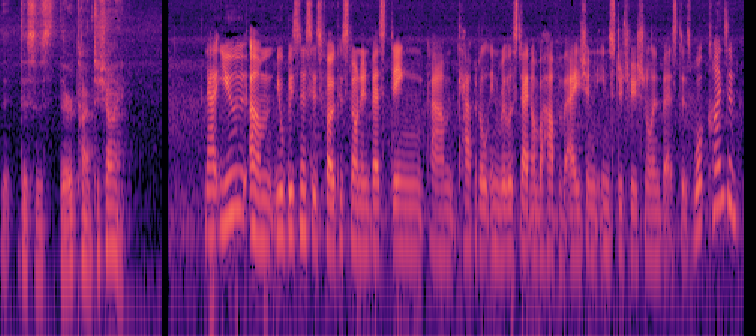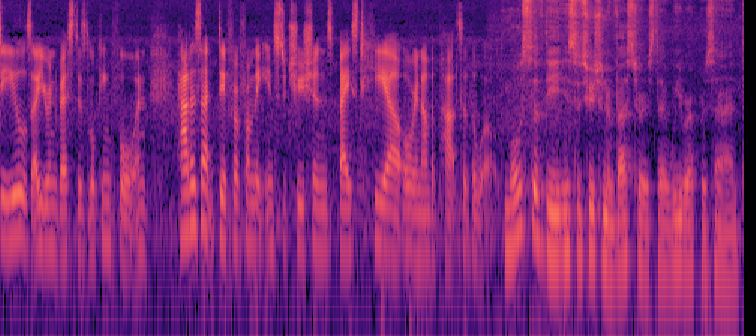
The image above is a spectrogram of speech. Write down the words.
th- this is their time to shine. Now, you, um, your business is focused on investing um, capital in real estate on behalf of Asian institutional investors. What kinds of deals are your investors looking for, and how does that differ from the institutions based here or in other parts of the world? Most of the institutional investors that we represent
